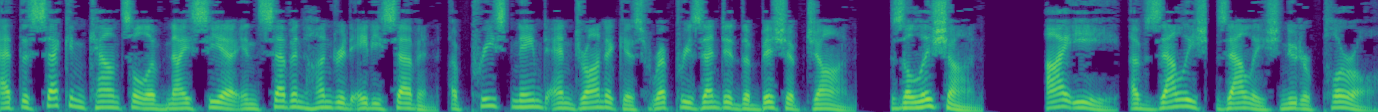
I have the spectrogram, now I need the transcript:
At the Second Council of Nicaea in 787, a priest named Andronicus represented the bishop John Zalishon, i.e., of Zalish, Zalish neuter plural.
